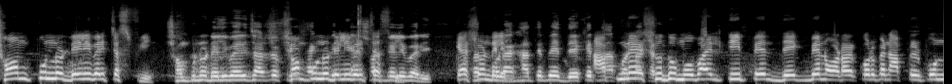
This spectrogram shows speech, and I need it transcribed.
সম্পূর্ণ ডেলিভারি চার্জ ফ্রি সম্পূর্ণ ডেলিভারি চার্জ সম্পূর্ণ delivery charge delivery cash on delivery হাতে পেয়ে দেখে আপনি শুধু মোবাইল টিপেন দেখবেন অর্ডার করবেন আপনার পণ্য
